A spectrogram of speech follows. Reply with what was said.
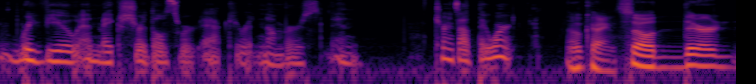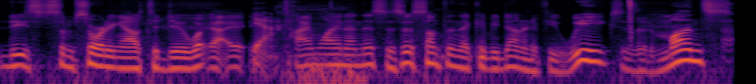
review and make sure those were accurate numbers. And turns out they weren't. Okay, so there needs some sorting out to do. What I, Yeah. timeline on this? Is this something that could be done in a few weeks? Is it months?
